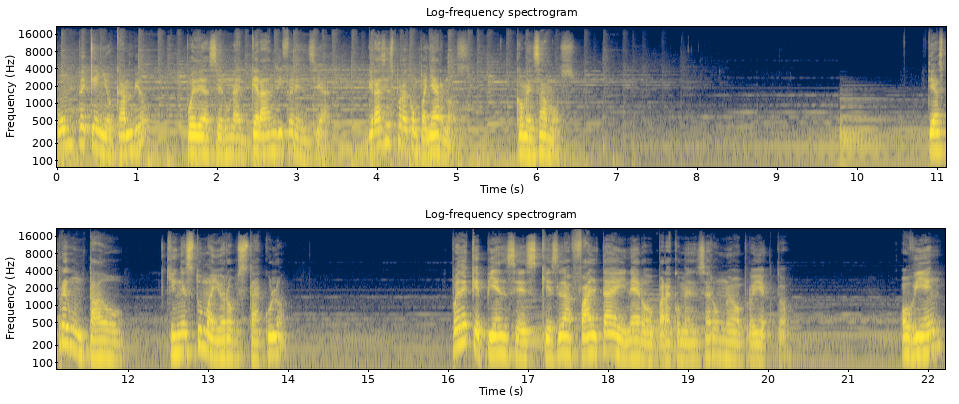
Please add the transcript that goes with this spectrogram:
un pequeño cambio puede hacer una gran diferencia. Gracias por acompañarnos. Comenzamos. ¿Te has preguntado quién es tu mayor obstáculo? Puede que pienses que es la falta de dinero para comenzar un nuevo proyecto. O bien,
